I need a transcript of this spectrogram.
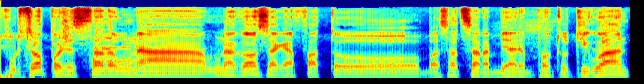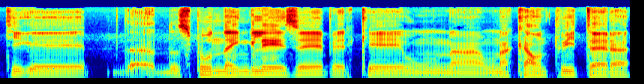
purtroppo c'è stata una, una, cosa che ha fatto abbastanza arrabbiare un po' tutti quanti, che da sponda inglese, perché un, un, account Twitter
